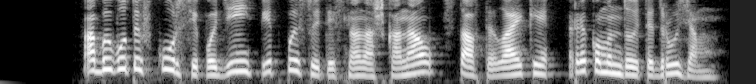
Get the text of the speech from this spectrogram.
Аби бути в курсі подій, підписуйтесь на наш канал, ставте лайки, рекомендуйте друзям.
